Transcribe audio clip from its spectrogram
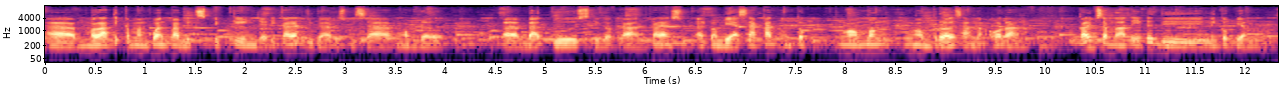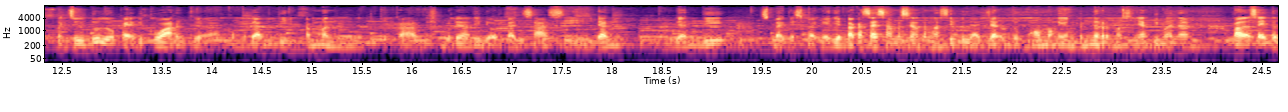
uh, melatih kemampuan public speaking. Jadi kalian juga harus bisa ngobrol uh, bagus gitu kan. Kalian harus membiasakan untuk ngomong ngobrol sama orang. Kalian bisa melatih itu di lingkup yang kecil dulu kayak di keluarga kemudian di temen gitu kan. Terus kemudian nanti di organisasi dan kemudian di sebagai sebagainya bahkan saya sampai sekarang tuh masih belajar untuk ngomong yang benar maksudnya gimana? Kalau saya itu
